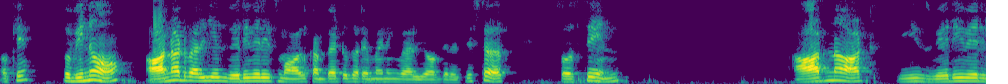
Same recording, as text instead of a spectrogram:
Okay? So we know r naught value is very very small compared to the remaining value of the resistors so since r naught is very very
